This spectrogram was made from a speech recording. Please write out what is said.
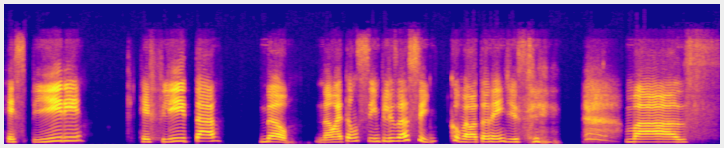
respire, reflita. Não, não é tão simples assim, como ela também disse. Mas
